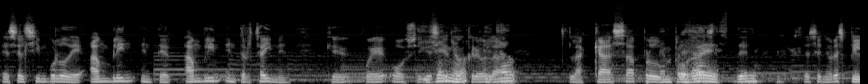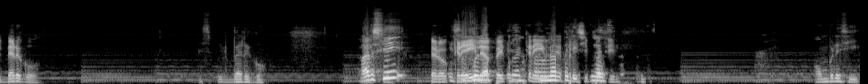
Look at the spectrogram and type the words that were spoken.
es el símbolo de Amblin, Enter- Amblin Entertainment, que fue o sigue Sí, siendo, señor. creo, la, la- la casa productora empresa de- de- del señor Spielbergo. Spielberg. Así Parce, es. Pero creíble, la película creíble de principio a fin. Hombre, sí.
